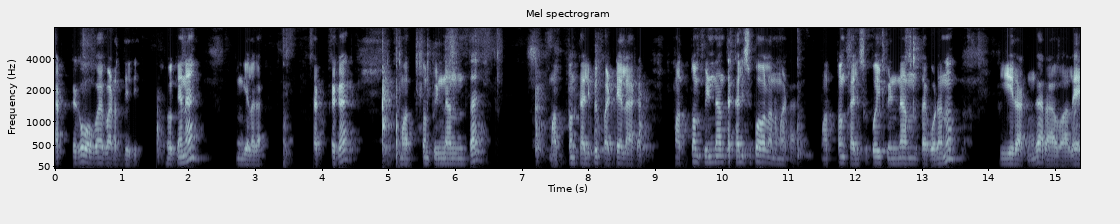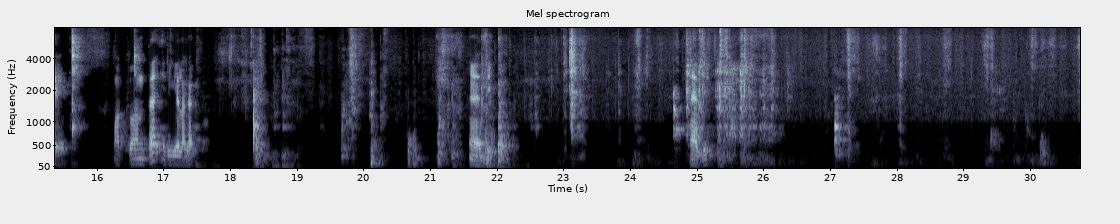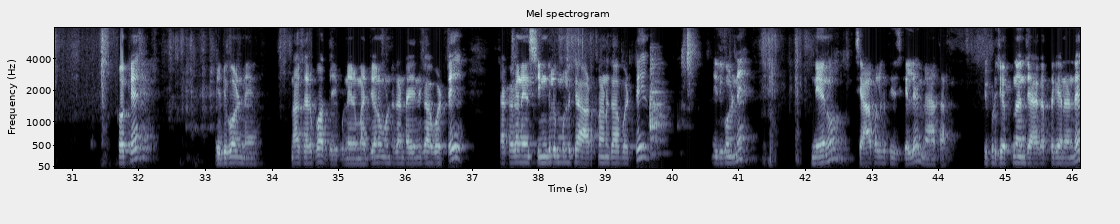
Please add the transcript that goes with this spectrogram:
చక్కగా ఉపయోగపడుద్ది ఇది. ఓకేనా? ఇంక ఇలాగా చక్కగా మొత్తం పిండి అంతా మొత్తం కలిపి పట్టేలాగా మొత్తం పిండి అంతా కలిసిపోవాలన్నమాట. మొత్తం కలిసిపోయి పిండి అంతా కూడాను ఈ రకంగా రావాలి. మొత్తం అంతా ఇరిగేలాగా అది. అది. ఓకే? ఇదిగోండి నాకు సరిపోద్ది. ఇప్పుడు నేను మధ్యాహ్నం ఒంటి గంట అయింది కాబట్టి చక్కగా నేను సింగిల్ ముళ్ళకే ఆడుతున్నాను కాబట్టి ఇదిగోండి నేను చేపలకు తీసుకెళ్ళే మేత. ఇప్పుడు చెప్తున్నాను జాగ్రత్తగానండి.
